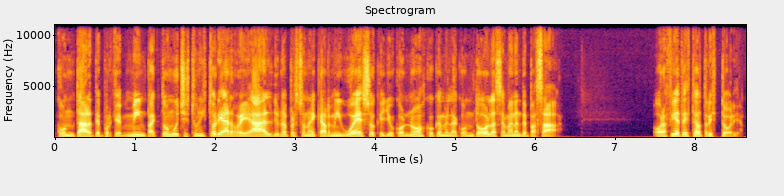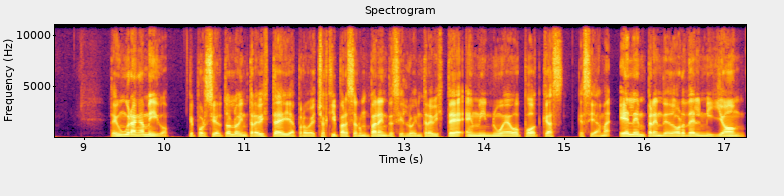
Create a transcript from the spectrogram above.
contarte porque me impactó mucho. Esta es una historia real de una persona de carne y hueso que yo conozco, que me la contó la semana antepasada. Ahora fíjate esta otra historia. Tengo un gran amigo, que por cierto lo entrevisté y aprovecho aquí para hacer un paréntesis, lo entrevisté en mi nuevo podcast que se llama El Emprendedor del Millón.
